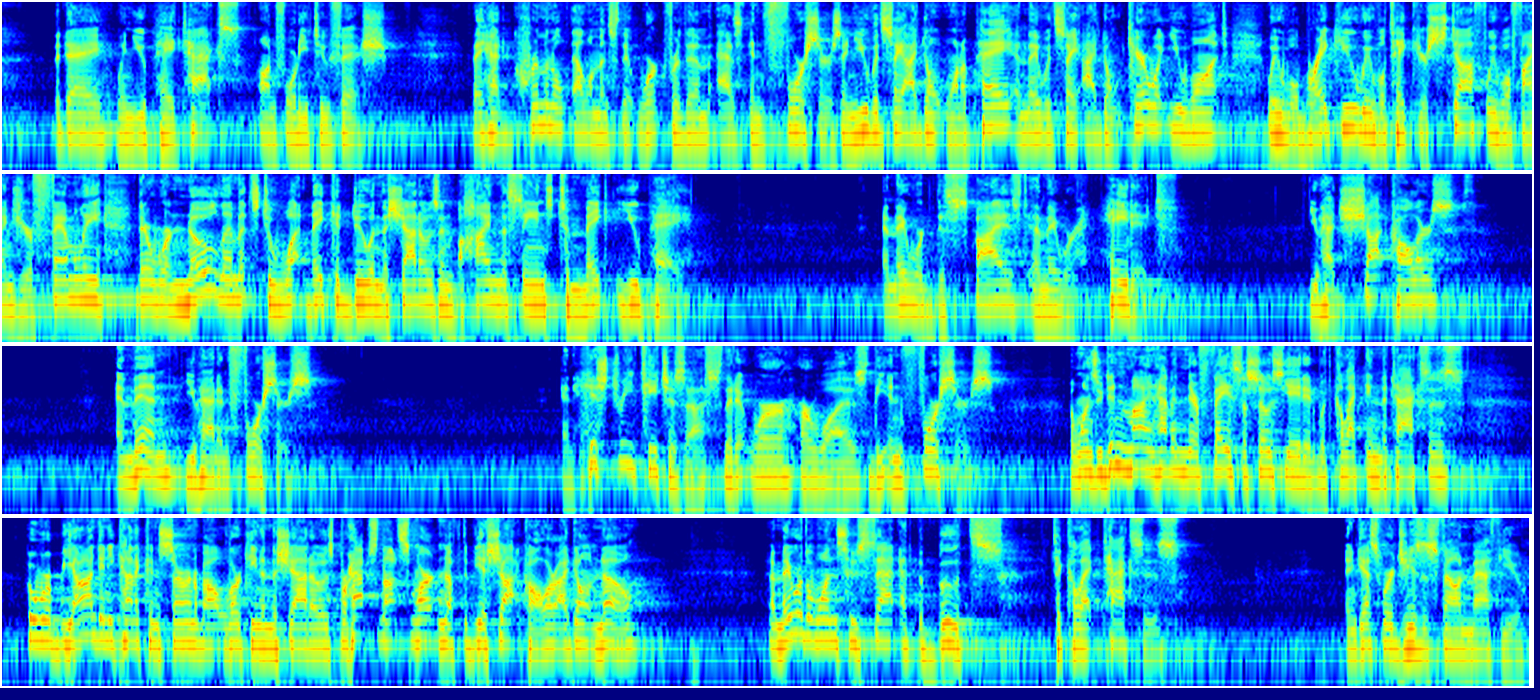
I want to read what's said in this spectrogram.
the day when you pay tax on 42 fish. They had criminal elements that work for them as enforcers. And you would say, I don't want to pay. And they would say, I don't care what you want. We will break you. We will take your stuff. We will find your family. There were no limits to what they could do in the shadows and behind the scenes to make you pay and they were despised and they were hated. You had shot callers, and then you had enforcers. And history teaches us that it were or was the enforcers, the ones who didn't mind having their face associated with collecting the taxes, who were beyond any kind of concern about lurking in the shadows, perhaps not smart enough to be a shot caller, I don't know. And they were the ones who sat at the booths to collect taxes. And guess where Jesus found Matthew?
